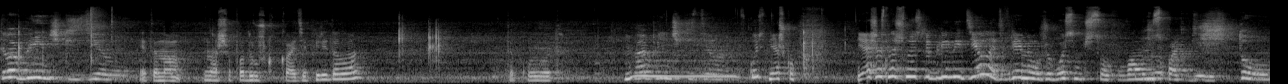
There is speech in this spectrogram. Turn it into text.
Давай блинчики сделаем. Это нам наша подружка Катя передала. Такой вот Давай блинчики сделаем. вкусняшку. Я сейчас начну, если блины делать, время уже 8 часов, вам уже спать в 9. Что?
